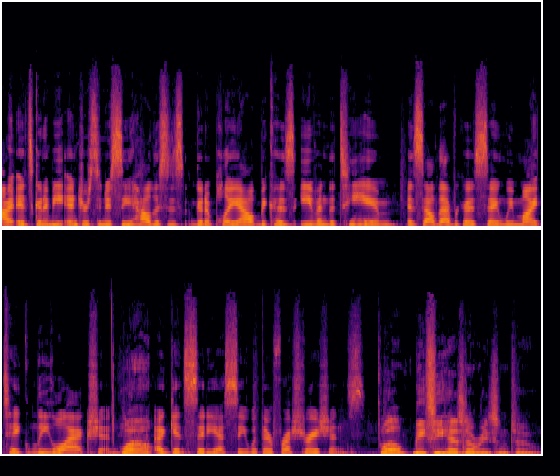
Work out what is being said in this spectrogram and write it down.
I, it's going to be interesting to see how this is going to play out because even the team in South Africa is saying we might take legal action Wow. against City SC with their frustrations. Well, BC has no reason to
